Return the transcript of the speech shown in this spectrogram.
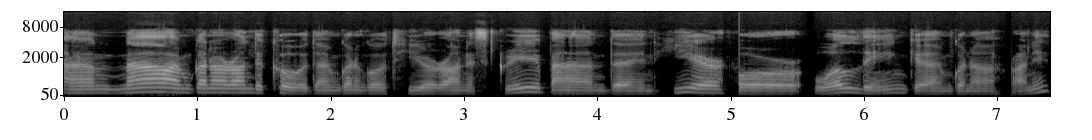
and now I'm gonna run the code. I'm gonna go to here, run a script, and then here for welding, I'm gonna run it.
